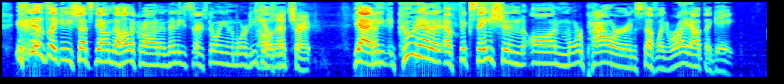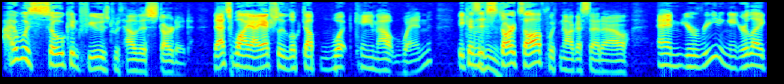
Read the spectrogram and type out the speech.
It's like, and he shuts down the holocron, and then he starts going into more details. Oh, But- that's right. Yeah, I mean, Kun had a, a fixation on more power and stuff like right out the gate. I was so confused with how this started. That's why I actually looked up what came out when, because it mm-hmm. starts off with Naga Sadow, and you're reading it, you're like,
